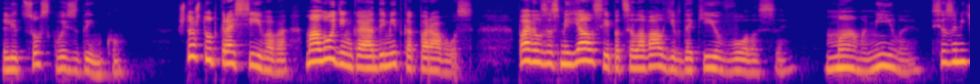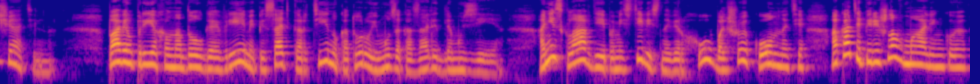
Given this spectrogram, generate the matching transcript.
«Лицо сквозь дымку». Что ж тут красивого? Молоденькая, а дымит, как паровоз. Павел засмеялся и поцеловал Евдокию в волосы. «Мама, милая, все замечательно. Павел приехал на долгое время писать картину, которую ему заказали для музея. Они с Клавдией поместились наверху, в большой комнате, а Катя перешла в маленькую.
